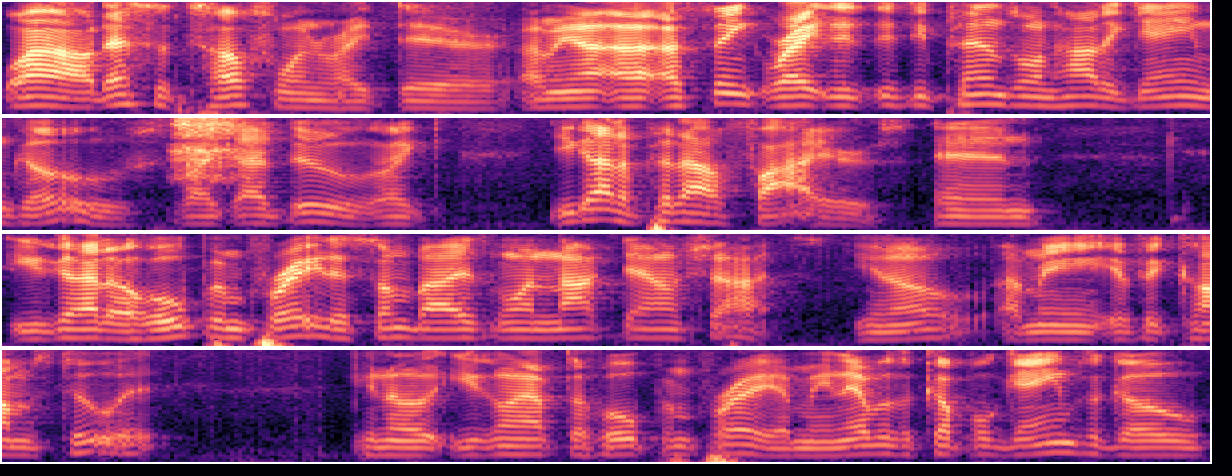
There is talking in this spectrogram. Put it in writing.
Wow, that's a tough one right there. I mean, I, I think right. It, it depends on how the game goes. Like I do. Like you got to put out fires, and you got to hope and pray that somebody's going to knock down shots. You know, I mean, if it comes to it, you know, you're gonna have to hope and pray. I mean, there was a couple games ago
